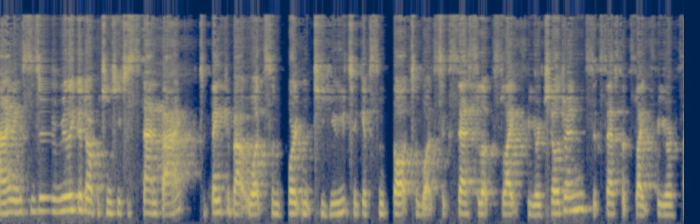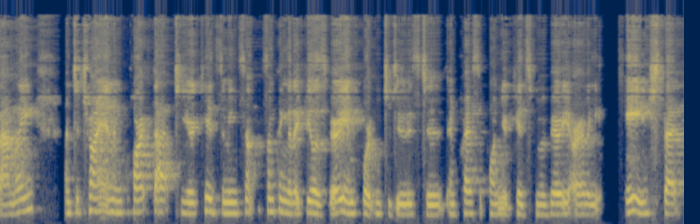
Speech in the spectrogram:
And I think this is a really good opportunity to stand back, to think about what's important to you, to give some thought to what success looks like for your children, success looks like for your family, and to try and impart that to your kids. I mean, some, something that I feel is very important to do is to impress upon your kids from a very early age that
